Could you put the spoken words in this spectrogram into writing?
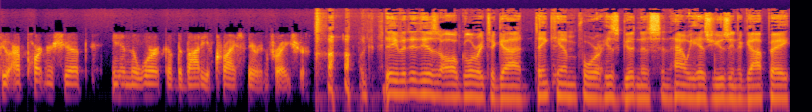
through our partnership in the work of the body of Christ there in Frayser. David, it is all glory to God. Thank Him for His goodness and how He has using agape.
